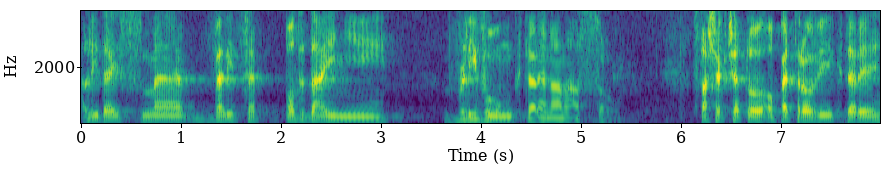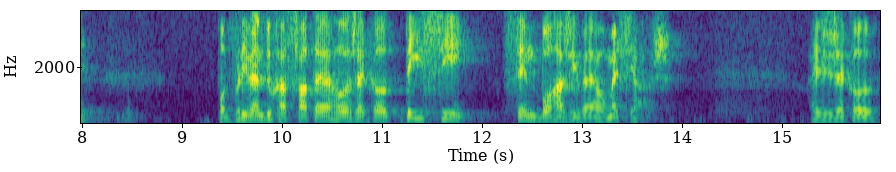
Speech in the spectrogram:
lidé jsme velice poddajní vlivům, které na nás jsou. Stašek četl o Petrovi, který pod vlivem Ducha Svatého řekl, ty jsi syn Boha živého, Mesiáš. A Ježíš řekl,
